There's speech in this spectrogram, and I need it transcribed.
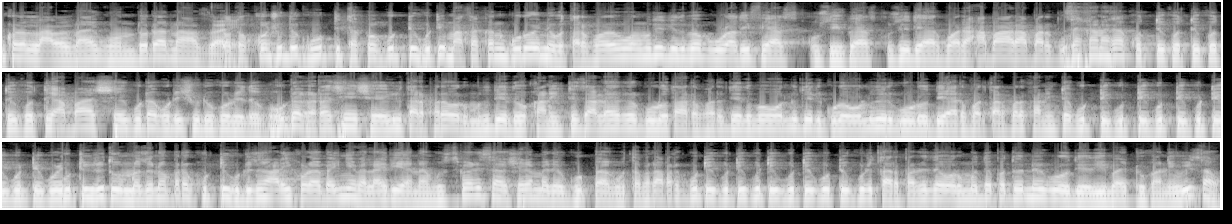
করে লাল নাই গন্ধটা না যায় ততক্ষণ শুধু গুটি থাকবে গুটি গুটি মাথা কান গুঁড়ো নেব তারপরে ওর মধ্যে দিয়ে দেবো গুড়া দিয়ে পেঁয়াজ কুচি পেঁয়াজ কুচি দেওয়ার পরে আবার আবার যেখানে করতে করতে করতে করতে আবার সেই গুটা গুটি শুরু করে দেবো কাটা শেষ হয়ে গেলে তারপরে ওর মধ্যে দিয়ে দেবো খানিকটা চালের গুঁড়ো তারপরে দিয়ে দেবো হলুদের গুঁড়ো হলুদের গুঁড়ো দেওয়ার পর তারপর খানিকটা গুটি গুটি গুটি গুটি গুটি গুটি গুটি তোমরা যেন গুটি গুটি নাড়ি করে ভেঙে ফেলাই দিয়ে না বুঝতে পারিস সেটা মেরে গুট তারপর আবার গুটি গুটি গুটি গুটি গুটি গুটি তারপরে ওর মধ্যে পতনের গুঁড়ো দিয়ে দিবা একটুখানি বুঝাও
